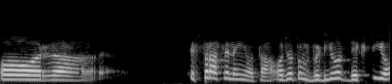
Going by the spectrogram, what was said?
और इस तरह से नहीं होता। और जो तुम वीडियोस देखती हो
